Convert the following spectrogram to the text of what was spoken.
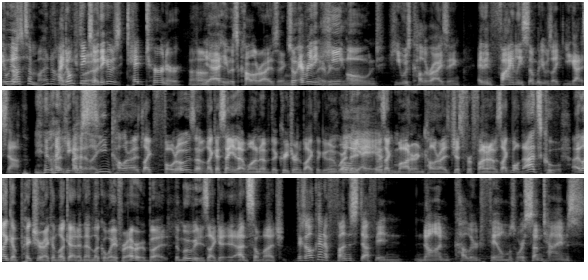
It not to my knowledge. I don't think so. I think it was Ted Turner. Uh-huh. yeah, he was colorizing. So everything, he everything. owned, he was colorizing, and then finally somebody was like, "You got to stop! like you got I've to like." seen colorized like photos of like I sent you that one of the creature in the Black Lagoon where Oh, they, yeah, yeah, it was yeah. like modern colorized just for fun and I was like, well, that's cool. I like a picture I can look at and then look away forever. But the movies like it, it adds so much. There's all kind of fun stuff in non-colored films where sometimes.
